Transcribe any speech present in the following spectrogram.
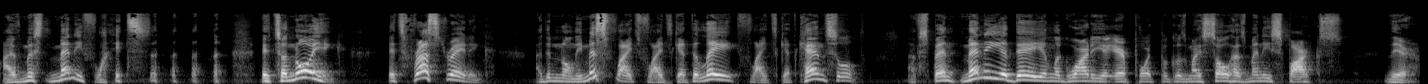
I've missed many flights. it's annoying. It's frustrating. I didn't only miss flights, flights get delayed, flights get canceled. I've spent many a day in LaGuardia Airport because my soul has many sparks there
